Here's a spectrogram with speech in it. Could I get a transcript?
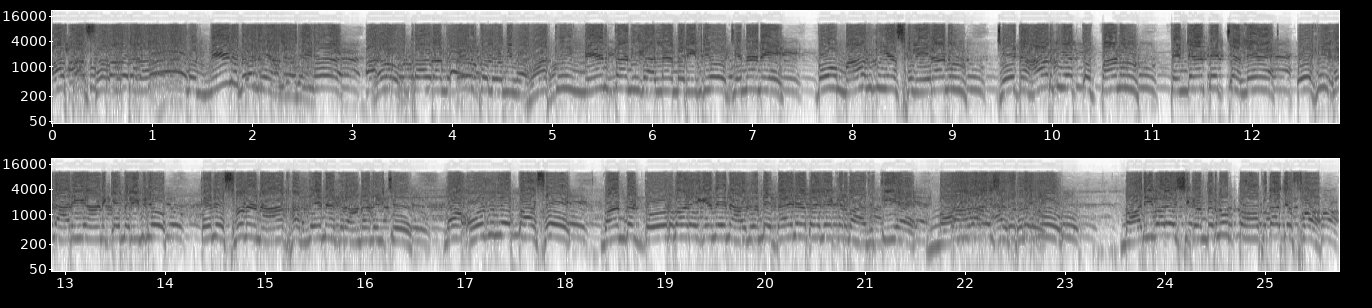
ਆਸਾ ਸੁਪਰ ਮਿਹਨਤ ਲਿਆਉਂਦੀ ਹੈ। ਆਸਾ ਸੁਪਰ ਰੰਗ ਮਿਹਨਤ ਲਿਆਉਂਦੀ ਹੈ। ਵਾਕਈ ਮਿਹਨਤਾਂ ਦੀ ਗੱਲ ਹੈ ਮੇਰੀ ਵੀਰੋ ਜਿਨ੍ਹਾਂ ਨੇ ਮਾਘ ਦੀਆਂ ਸਵੇਰਾਂ ਨੂੰ ਜੇਠ ਹਾੜ ਦੀਆਂ ਧੁੱਪਾਂ ਨੂੰ ਪਿੰਡਾਂ ਤੇ ਝੱਲਿਆ ਉਹੀ ਖਿਡਾਰੀ ਆਣ ਕੇ ਮੇਰੀ ਵੀਰੋ ਕਹਿੰਦੇ ਸੋਹਣਾ ਨਾਂ ਫੜਦੇ ਇਹਨਾਂ ਗਰਾਊਂਡਾਂ ਦੇ ਵਿੱਚ। ਨਾ ਉਧਰਲੇ ਪਾਸੇ ਬੰਦ ਡੋੜ ਵਾਲੇ ਕਹਿੰਦੇ ਨਾਲ ਉਹਨੇ ਬਹਿਣਾ ਬਹਿਣਾ ਕਰਵਾ ਦਿੱਤੀ ਹੈ। ਮਾਰੀ ਵਾਲੇ ਸਿਕੰਦਰ ਨੂੰ ਮਾਰੀ ਵਾਲੇ ਸਿਕੰਦਰ ਨੂੰ ਟੌਪ ਦਾ ਜੱਫਾ।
